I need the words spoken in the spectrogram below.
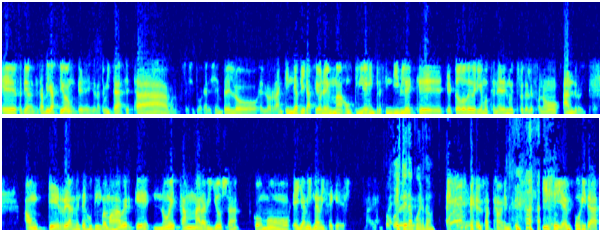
Eh, efectivamente, esta aplicación, que es gratuita, está, bueno, pues se sitúa casi siempre en, los rankings de aplicaciones más útiles e imprescindibles que todos deberíamos tener en nuestro teléfono Android. Aunque realmente es útil, vamos a ver que no es tan maravillosa como ella misma dice que es. Estoy de, acuerdo. Exactamente. y en puridad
